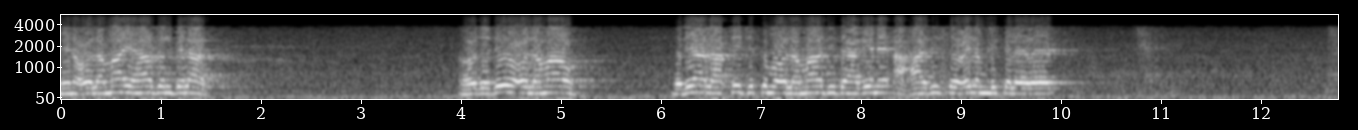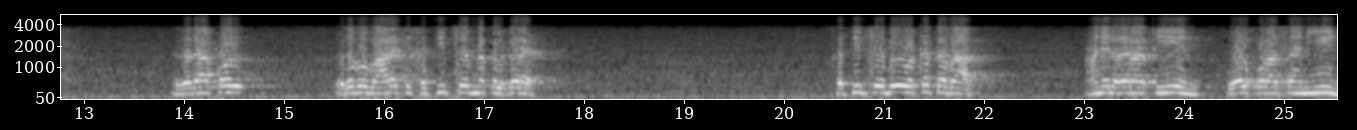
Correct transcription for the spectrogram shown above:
من علماء هذا البلاد او د دې علماء د دې علاقې چې کوم علما دي دا غنه احادیث او علم لیکل وي زدا قول د مبارک خطیب صاحب نقل کړه خطیب صاحب وکتب عن العراقيين والخراسانيين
